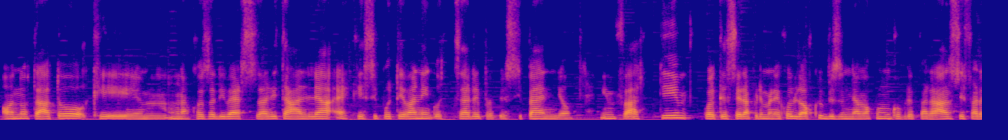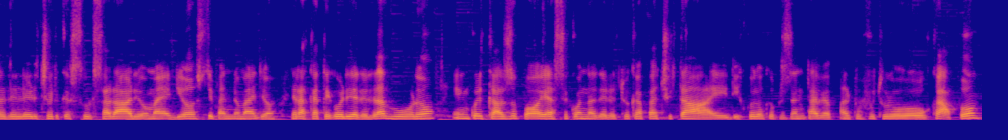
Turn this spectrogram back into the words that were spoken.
ho notato che mm, una cosa diversa dall'Italia è che si poteva negoziare il proprio stipendio. Infatti, qualche sera prima dei colloqui bisognava comunque prepararsi, fare delle ricerche sul salario medio, stipendio medio nella categoria del lavoro e in quel caso poi a seconda delle tue capacità e di quello che presentavi al tuo futuro capo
